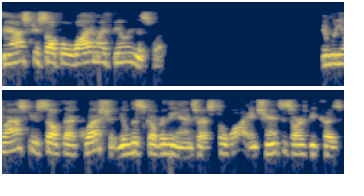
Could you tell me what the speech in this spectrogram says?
And ask yourself, well, why am I feeling this way? And when you ask yourself that question, you'll discover the answer as to why. And chances are it's because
